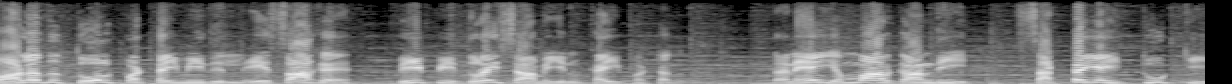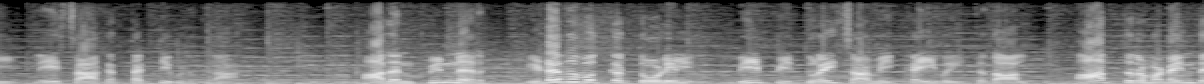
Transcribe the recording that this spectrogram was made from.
வலது தோள்பட்டை மீது லேசாக வி பி துரைசாமியின் கை பட்டது. உடனே எம் ஆர் காந்தி சட்டையை தூக்கி லேசாக தட்டி விடுகிறார். அதன் பின்னர் இடது பக்க தோளில் பிபி துரைசாமி கை வைத்ததால் ஆத்திரமடைந்த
